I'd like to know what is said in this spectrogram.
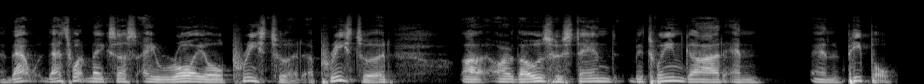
And that, that's what makes us a royal priesthood. A priesthood uh, are those who stand between God and, and people.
